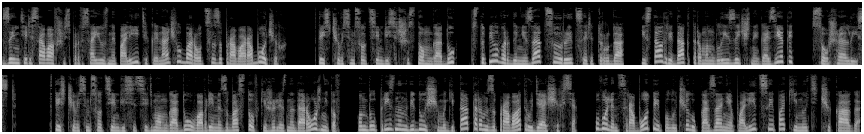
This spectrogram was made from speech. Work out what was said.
Заинтересовавшись профсоюзной политикой, начал бороться за права рабочих. В 1876 году вступил в организацию «Рыцари труда» и стал редактором англоязычной газеты «Socialist». В 1877 году, во время забастовки железнодорожников, он был признан ведущим агитатором за права трудящихся, уволен с работы и получил указание полиции покинуть Чикаго.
